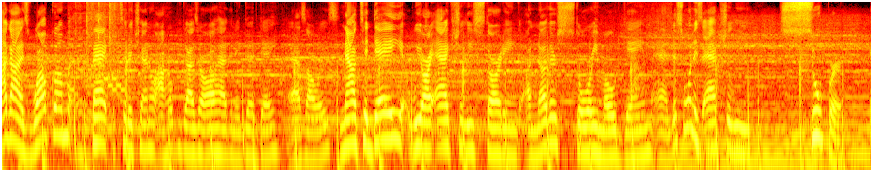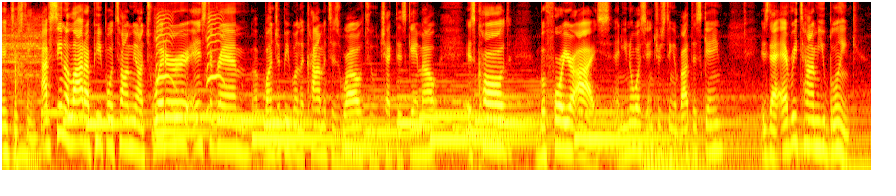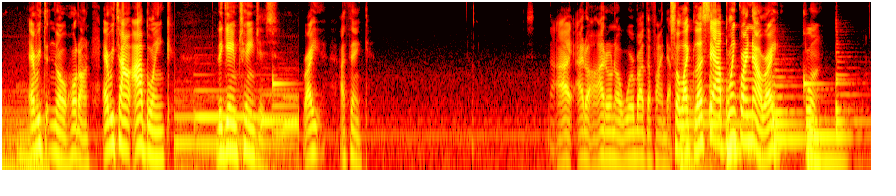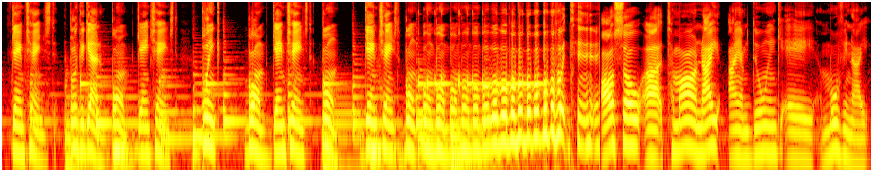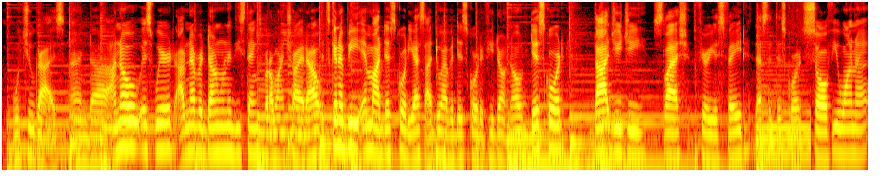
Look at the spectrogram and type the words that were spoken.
Hi guys, welcome back to the channel. I hope you guys are all having a good day, as always. Now today, we are actually starting another story mode game, and this one is actually super interesting. I've seen a lot of people tell me on Twitter, Instagram, a bunch of people in the comments as well to check this game out. It's called Before Your Eyes, and you know what's interesting about this game? Is that every time you blink, every, no, hold on, every time I blink, the game changes, right? I think. I I don't I don't know. We're about to find out. So like let's say I blink right now, right? Boom. Game changed. Blink again. Boom. Game changed. Blink. Boom. Game changed. Boom. Game changed. Boom, boom, boom, boom, boom, boom, boom, boom, boom, boom, boom, boom, boom, boom, boom. Also, uh, tomorrow night I am doing a movie night with you guys, and uh, I know it's weird. I've never done one of these things, but I want to try it out. It's gonna be in my Discord. Yes, I do have a Discord. If you don't know, Discord.gg slash Furious Fade. That's the Discord. So if you wanna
